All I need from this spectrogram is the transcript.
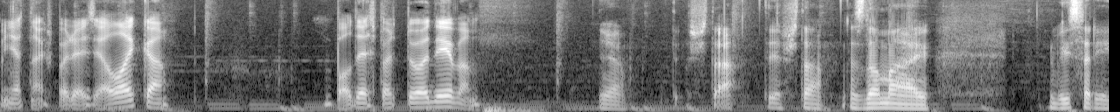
Viņi atnāks pareizajā laikā. Un paldies par to Dievam. Jā, tieši tā. Tieši tā. Es domāju, viss arī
